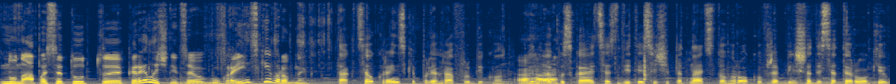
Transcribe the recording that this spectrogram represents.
ну написи тут е, кириличні. Це український виробник. Так, це український поліграф Рубікон. Він випускається з 2015 року, вже більше 10 років,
